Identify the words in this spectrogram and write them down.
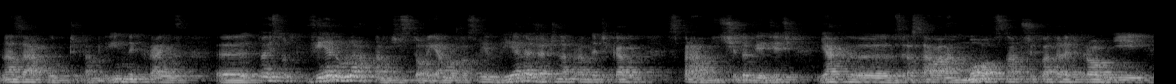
na zachód, czy tam do innych krajów. E, To jest od wielu lat tam historia, można sobie wiele rzeczy naprawdę ciekawych sprawdzić, się dowiedzieć, jak e, wzrastała nam moc na przykład elektrowni,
